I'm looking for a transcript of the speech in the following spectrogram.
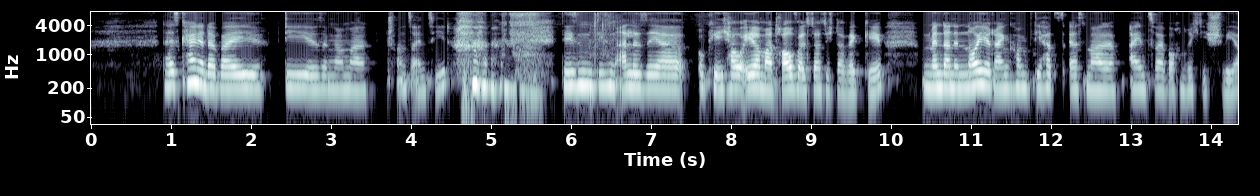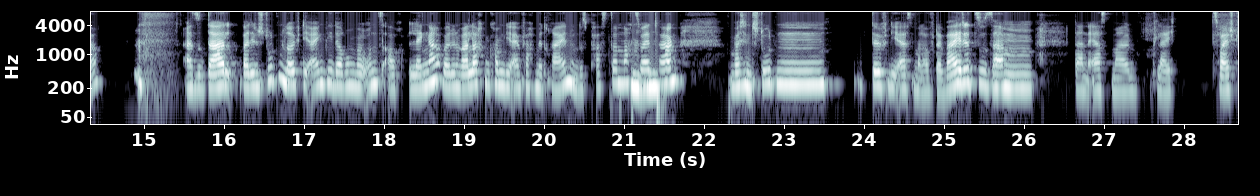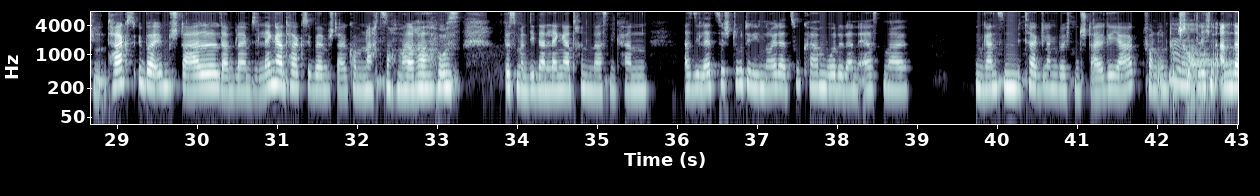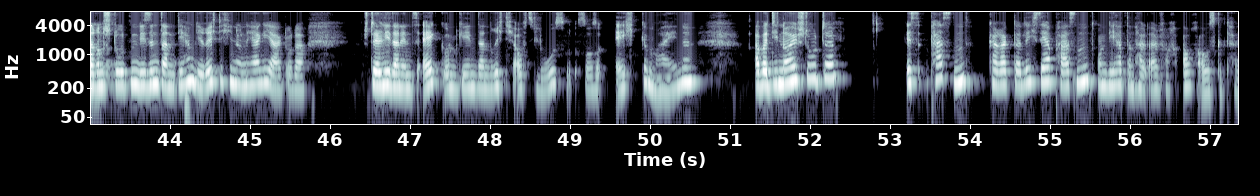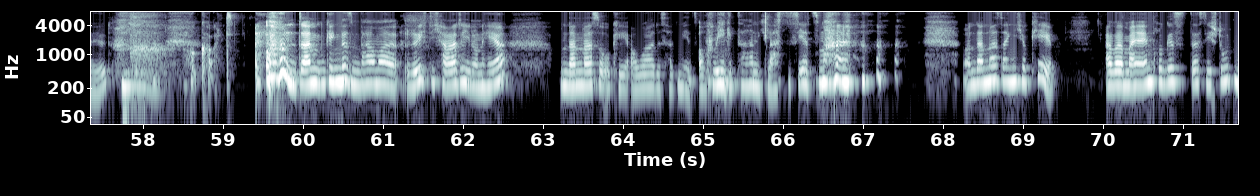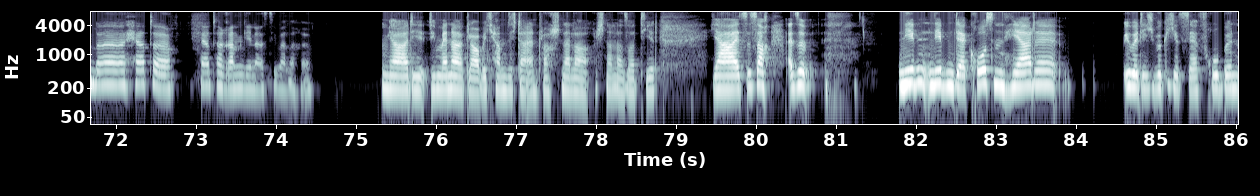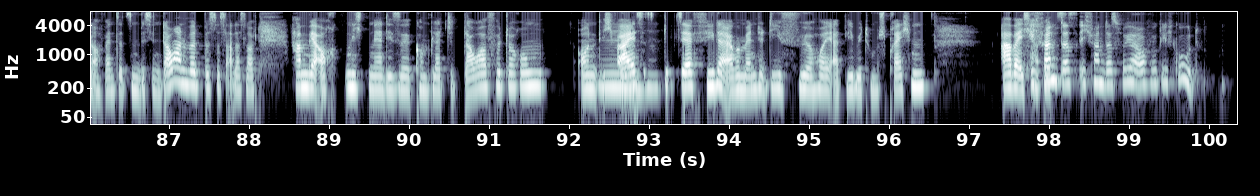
Da ist keine dabei, die, sagen wir mal, Schwanz einzieht. die, sind, die sind alle sehr, okay, ich hau eher mal drauf, als dass ich da weggehe. Und wenn dann eine neue reinkommt, die hat es erstmal ein, zwei Wochen richtig schwer. Also da bei den Stuten läuft die Eingliederung bei uns auch länger. Bei den Wallachen kommen die einfach mit rein und das passt dann nach zwei Mhm. Tagen. Und bei den Stuten dürfen die erstmal auf der Weide zusammen, dann erstmal vielleicht zwei Stunden tagsüber im Stall, dann bleiben sie länger tagsüber im Stall, kommen nachts nochmal raus, bis man die dann länger drin lassen kann. Also die letzte Stute, die neu dazu kam, wurde dann erstmal einen ganzen Mittag lang durch den Stall gejagt von unterschiedlichen oh. anderen Stuten. Die sind dann, die haben die richtig hin und her gejagt oder stellen die dann ins Eck und gehen dann richtig auf sie los. So, so echt gemeine. Aber die neue Stute ist passend, charakterlich sehr passend und die hat dann halt einfach auch ausgeteilt. Oh Gott. Und dann ging das ein paar Mal richtig hart hin und her. Und dann war es so, okay, aua, das hat mir jetzt auch wehgetan, ich lasse das jetzt mal. und dann war es eigentlich okay. Aber mein Eindruck ist, dass die Stuten da härter, härter rangehen als die Wallache. Ja, die, die Männer, glaube ich, haben sich da einfach schneller, schneller sortiert. Ja, es ist auch, also neben, neben der großen Herde, über die ich wirklich jetzt sehr froh bin, auch wenn es jetzt ein bisschen dauern wird, bis das alles läuft, haben wir auch nicht mehr diese komplette Dauerfütterung. Und ich mhm. weiß, es mhm. gibt sehr viele Argumente, die für Heu ad libitum sprechen. Aber ich, ich fand das, ich fand das früher auch wirklich gut.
